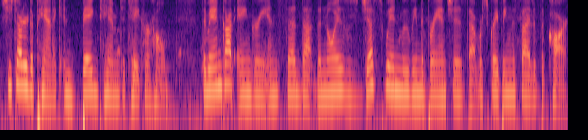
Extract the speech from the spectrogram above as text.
She started to panic and begged him to take her home. The man got angry and said that the noise was just wind moving the branches that were scraping the side of the car.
